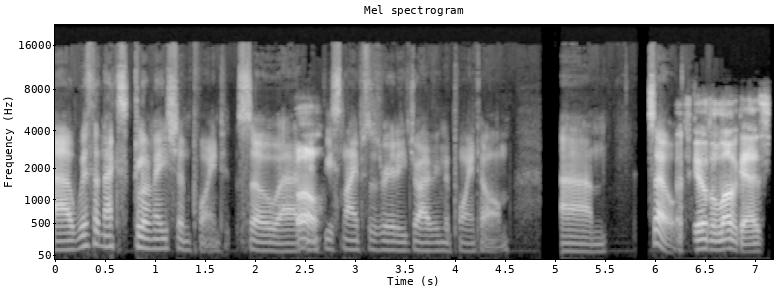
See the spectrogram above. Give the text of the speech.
Uh, with an exclamation point. So uh, Oh. Minty Snipes was really driving the point home. Um, so I feel the love, guys.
